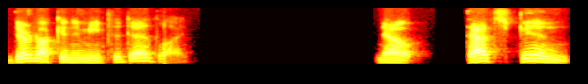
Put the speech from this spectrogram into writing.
they're not going to meet the deadline. Now, that's been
